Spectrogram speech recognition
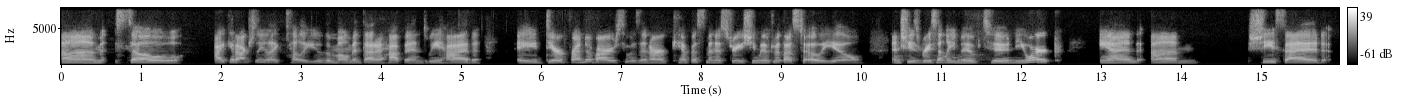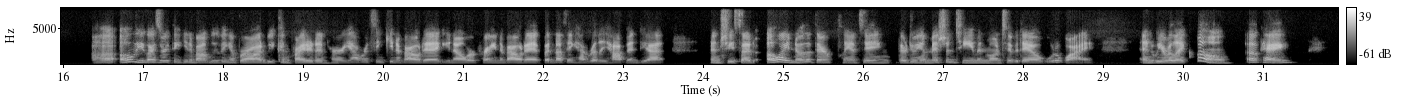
Um, so I could actually like tell you the moment that it happened. We had a dear friend of ours who was in our campus ministry. She moved with us to OU and she's recently moved to New York. And um, she said, uh, Oh, you guys are thinking about moving abroad. We confided in her, Yeah, we're thinking about it. You know, we're praying about it, but nothing had really happened yet. And she said, Oh, I know that they're planting, they're doing a mission team in Montevideo, Uruguay. And we were like, Oh, okay.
